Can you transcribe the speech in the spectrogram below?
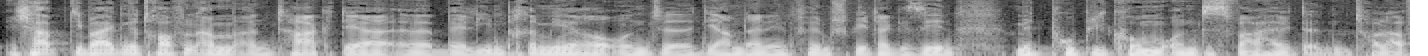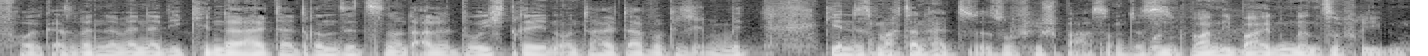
ich habe die beiden getroffen am, am Tag der äh, Berlin-Premiere und äh, die haben dann den Film später gesehen mit Publikum und es war halt ein toller Erfolg. Also wenn, wenn da die Kinder halt da drin sitzen und alle durchdrehen und halt da wirklich mitgehen, das macht dann halt so, viel Spaß. Und das Und waren die beiden dann zufrieden?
